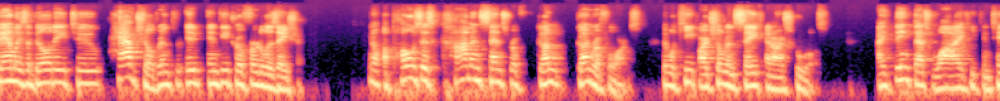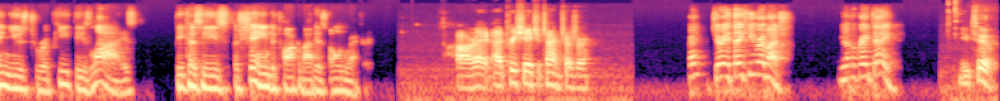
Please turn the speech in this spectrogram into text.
families' ability to have children through in vitro fertilization. You know, opposes common sense gun, gun reforms that will keep our children safe in our schools. I think that's why he continues to repeat these lies because he's ashamed to talk about his own record. All right. I appreciate your time, Treasurer. Right. Jerry, thank you very much. You have a great day. You too.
